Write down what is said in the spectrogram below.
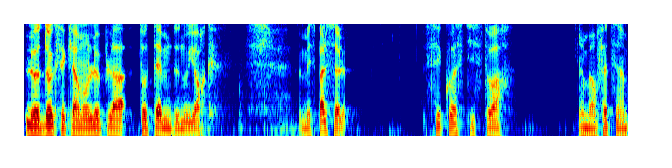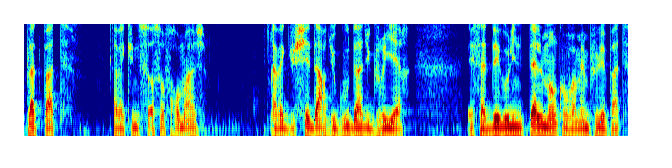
Le hot dog, c'est clairement le plat totem de New York. Mais c'est pas le seul. C'est quoi cette histoire? Eh ben, En fait, c'est un plat de pâtes avec une sauce au fromage, avec du cheddar, du gouda, du gruyère. Et ça dégouline tellement qu'on voit même plus les pâtes.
